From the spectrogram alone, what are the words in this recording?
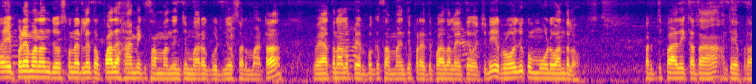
సో ఇప్పుడే మనం చూసుకున్నట్లయితే ఉపాధి హామీకి సంబంధించి మరో గుడ్ న్యూస్ అనమాట వేతనాల పెంపుకు సంబంధించి ప్రతిపాదనలు అయితే వచ్చినాయి. రోజుకు మూడు వందలు ప్రతిపాదికత అంటే ప్ర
